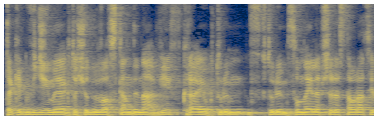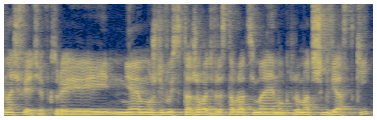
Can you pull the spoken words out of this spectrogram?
tak jak widzimy, jak to się odbywa w Skandynawii, w kraju, którym, w którym są najlepsze restauracje na świecie, w której miałem możliwość stażować w restauracji Maemo, która ma trzy gwiazdki,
